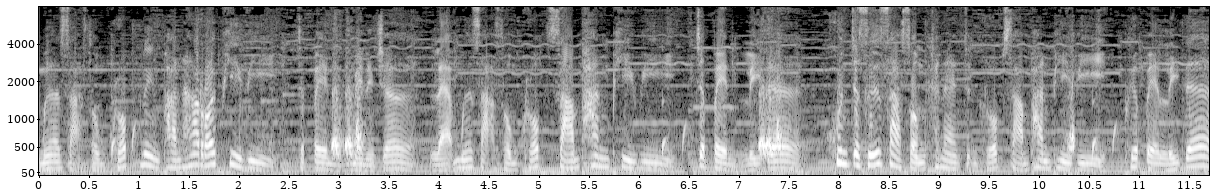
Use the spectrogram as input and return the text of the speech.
เมื่อสะสมครบ 1,500 PV จะเป็น Manager และเมื่อสะสมครบ 3,000 PV จะเป็น Leader คุณจะซื้อสะสมคะแนนจนครบ 3,000 PV เพื่อเป็น Leader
